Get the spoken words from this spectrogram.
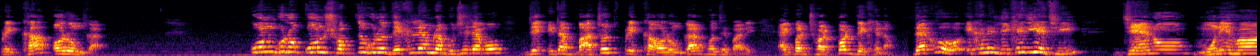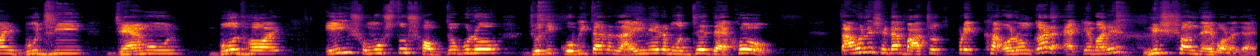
প্রেক্ষা অলংকার কোনগুলো কোন শব্দগুলো দেখলে আমরা বুঝে যাব যে এটা বাচত প্রেক্ষা অলংকার হতে পারে। একবার ঝটপট দেখে নাও। দেখো, এখানে লিখে দিয়েছি, যেন মনে হয়, বুঝি, যেমন, বোধ হয়। এই সমস্ত শব্দগুলো যদি কবিতার লাইনের মধ্যে দেখো, তাহলে সেটা বাচক প্রেক্ষা অলংকার একেবারে নিঃসন্দেহে বলা যায়।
